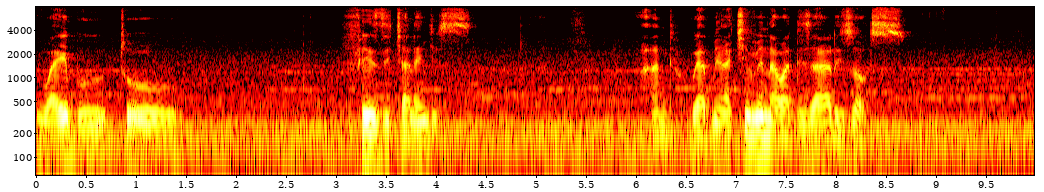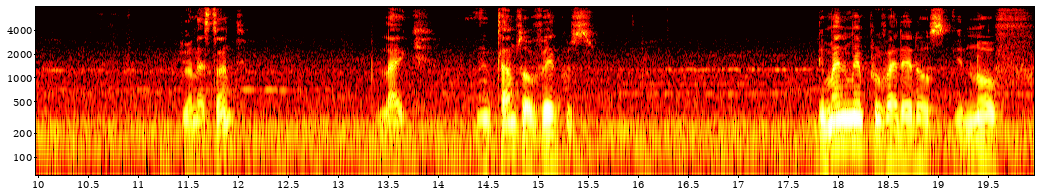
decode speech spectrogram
We were able to face the challenges and we have been achieving our desired results. You understand? Like, in terms of vehicles, the management provided us enough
